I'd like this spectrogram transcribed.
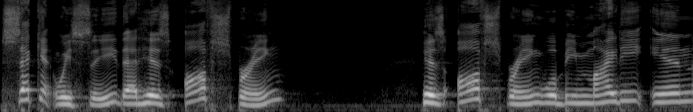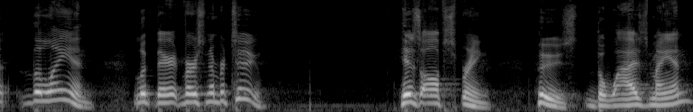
Second, we see that his offspring, his offspring will be mighty in the land. Look there at verse number two. His offspring, who's the wise man?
